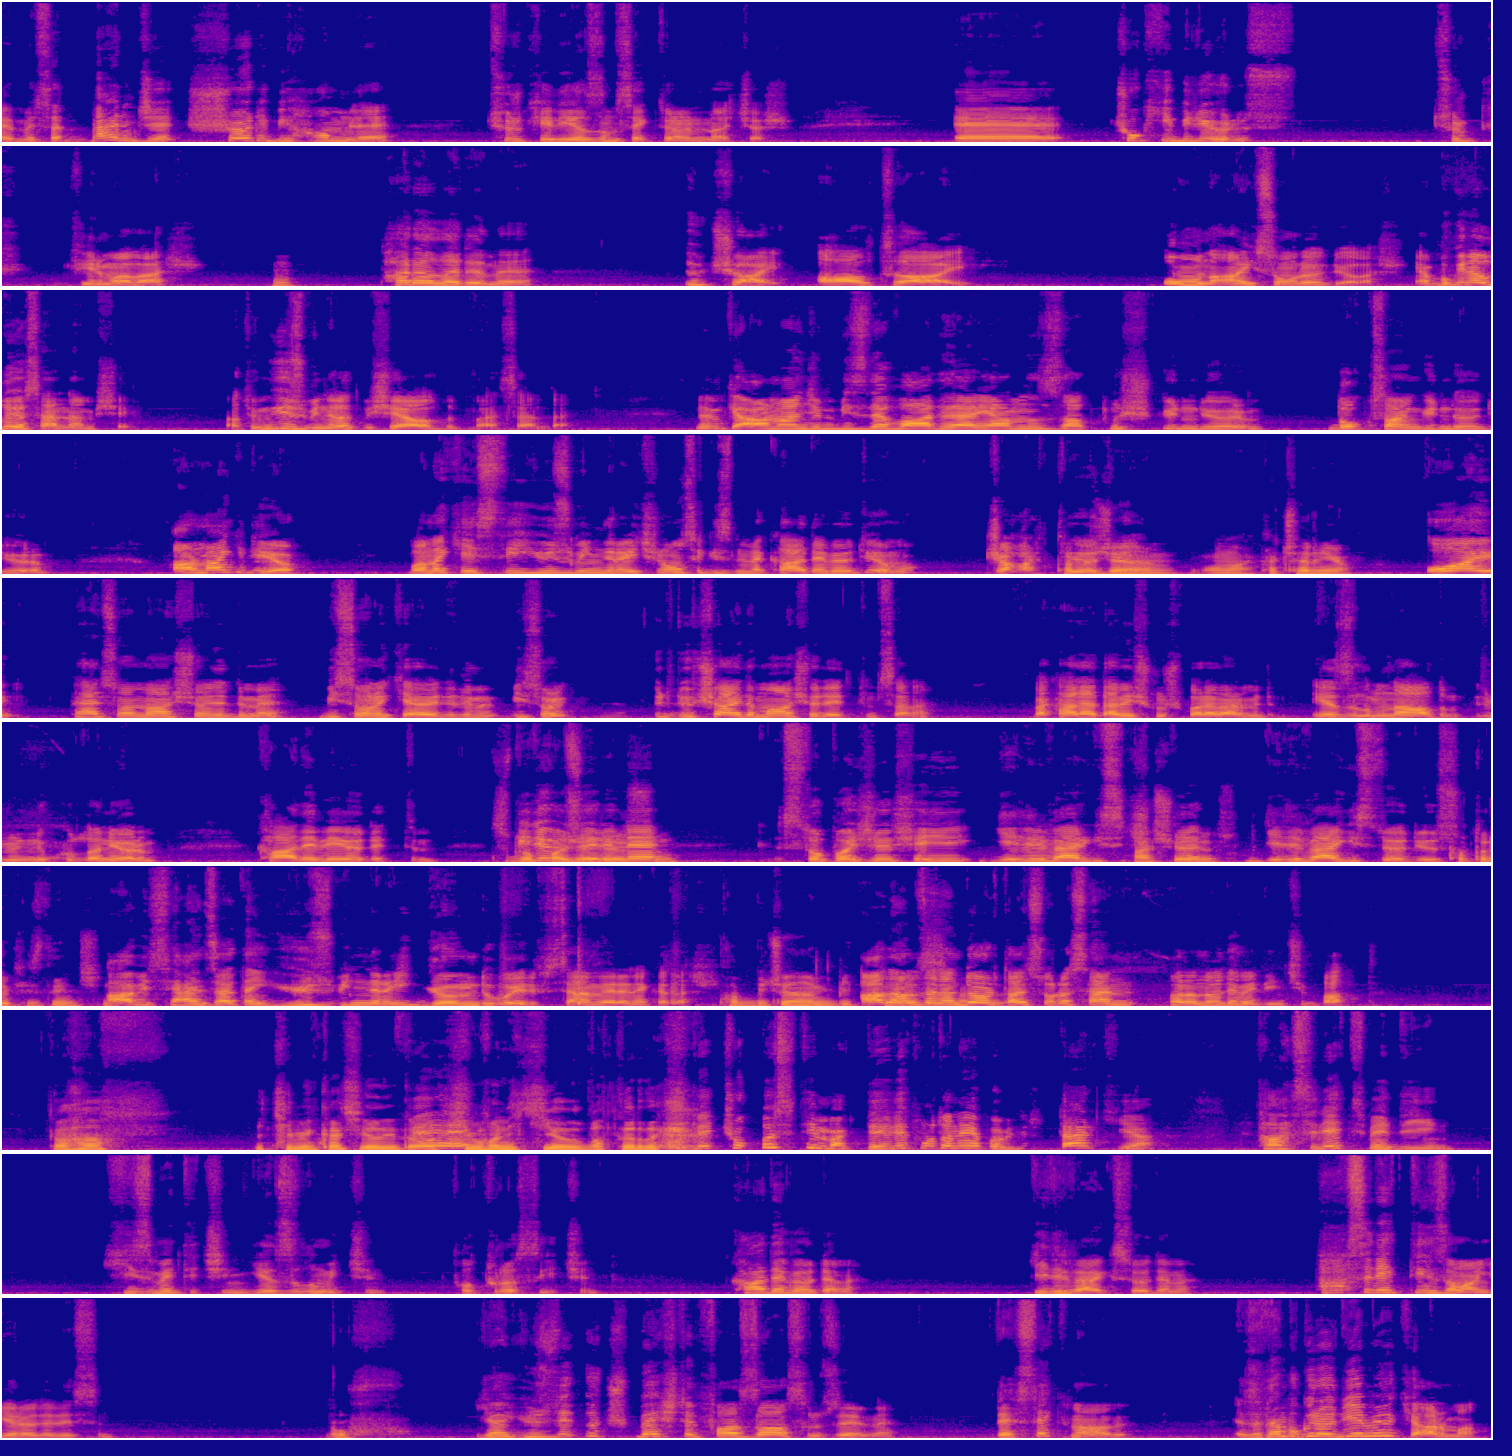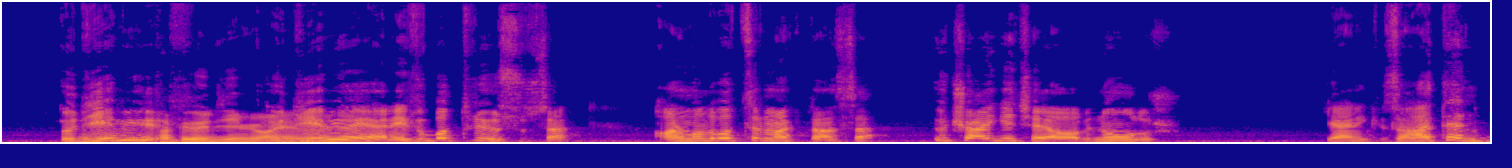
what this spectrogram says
E, mesela bence şöyle bir hamle Türkiye'de yazılım sektörünün önünü açar. E, çok iyi biliyoruz. Türk firmalar Hı. paralarını 3 ay, 6 ay, 10 ay sonra ödüyorlar. Yani bugün alıyor senden bir şey. Atıyorum 100 bin liralık bir şey aldım ben senden. Diyorum ki Armancığım bizde vadeler yalnız 60 gün diyorum. 90 günde ödüyorum. Arman gidiyor. Bana kestiği 100 bin lira için 18 bin lira KDV ödüyor mu? Cart diyor Tabii canım. Ona kaçarın yok. O ay personel maaşını ödedi mi? Bir sonraki ay ödedi mi? Bir sonraki 3 ayda maaş ödettim sana. Bak hala daha 5 kuruş para vermedim. Yazılımını aldım. Ürününü kullanıyorum. KDV'yi ödettim. Bir de Stopaj üzerine ödüyorsun. Stopajı şeyi gelir vergisi Her şey çıktı. ödüyorsun. gelir vergisi de ödüyorsun. Fatura kestiğin için. Abi sen zaten 100 bin lirayı gömdü bu herif sen verene kadar. Tabii canım bitti Adam orası. zaten 4 ay sonra sen paranı ödemediğin için battı. Aha. 2000 kaç yılıydı? Ve- 2012 yılı batırdık. Ve çok basit değil mi? bak devlet burada ne yapabilir? Der ki ya tahsil etmediğin hizmet için, yazılım için, faturası için KDV ödeme. Gelir vergisi ödeme. Tahsil ettiğin zaman gel öde desin. Of. Ya %3-5 de fazla alsın üzerine. Destek mi abi? E zaten bugün ödeyemiyor ki Arman. Ödeyemiyor. Tabii ödeyemiyor. Ödeyemiyor öyle. yani. Evi batırıyorsun sen. Armanı batırmaktansa 3 ay geç ay abi ne olur. Yani zaten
